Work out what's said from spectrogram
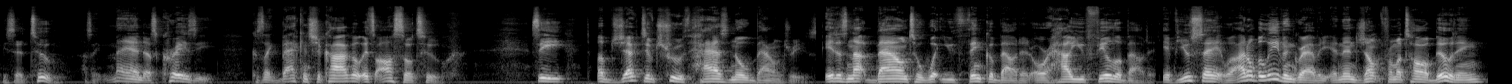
He said, Two. I was like, Man, that's crazy. Because, like, back in Chicago, it's also two. See, objective truth has no boundaries. It is not bound to what you think about it or how you feel about it. If you say, Well, I don't believe in gravity, and then jump from a tall building,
